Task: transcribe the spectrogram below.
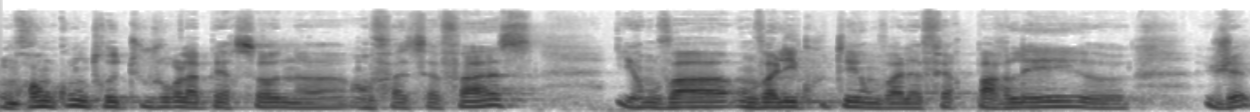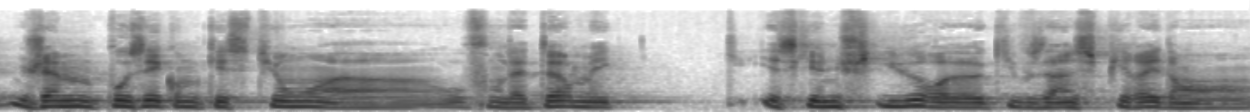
on, rencontre toujours la personne euh, en face à face et on va, on va l'écouter, on va la faire parler. Euh, j'aime poser comme question au fondateur, mais est-ce qu'il y a une figure euh, qui vous a inspiré dans,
